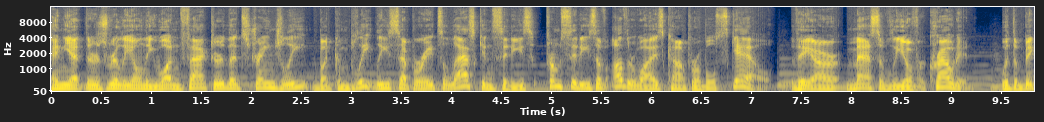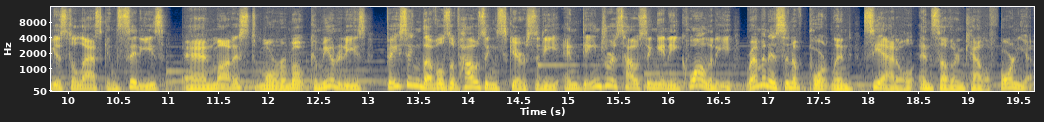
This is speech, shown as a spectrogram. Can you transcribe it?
And yet, there's really only one factor that strangely, but completely separates Alaskan cities from cities of otherwise comparable scale. They are massively overcrowded, with the biggest Alaskan cities and modest, more remote communities facing levels of housing scarcity and dangerous housing inequality reminiscent of Portland, Seattle, and Southern California.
